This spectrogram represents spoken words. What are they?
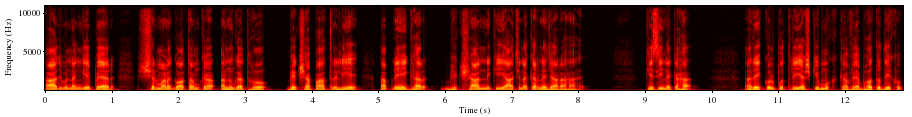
आज वो नंगे पैर श्रमण गौतम का अनुगत हो, भिक्षा पात्र लिए, अपने ही घर भिक्षान्न की याचना करने जा रहा है। किसी ने कहा, अरे कुलपुत्र यश के मुख का वैभव तो देखो,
